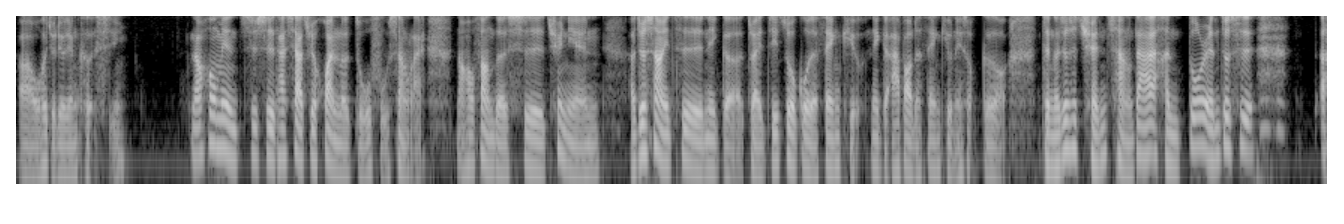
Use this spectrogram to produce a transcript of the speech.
啊、呃，我会觉得有点可惜。然后后面就是他下去换了族服上来，然后放的是去年，呃，就上一次那个拽机做过的 Thank You，那个阿豹的 Thank You 那首歌哦，整个就是全场大家很多人就是啊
